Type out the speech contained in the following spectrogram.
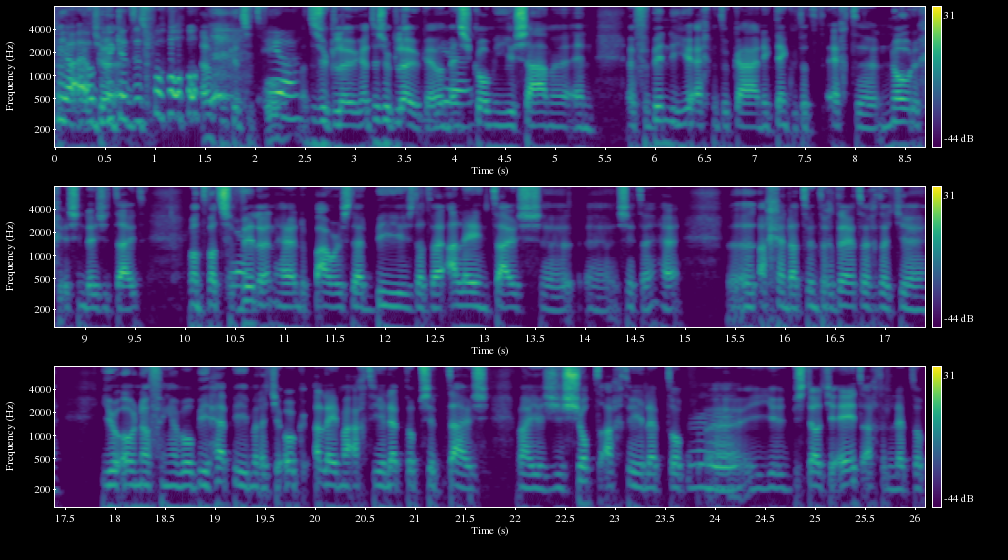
Ja, elke je, weekend is het vol. Elk weekend zit vol. Ja. Maar Het is ook leuk. Het is ook leuk, hè, want Ja. mensen komen hier samen en verbinden hier echt met elkaar. En ik denk ook dat het echt nodig is in deze tijd. Want wat ze Ja. willen, hè, de powers that be, is dat wij alleen thuis zitten. Hè. Eh, Agenda 2030, dat je you own nothing and will be happy, maar dat je ook alleen maar achter je laptop zit thuis. Waar je, je shopt achter je laptop, Mhm. eh, je bestelt je eten achter de laptop.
